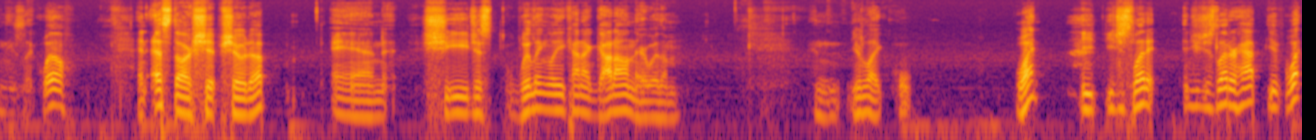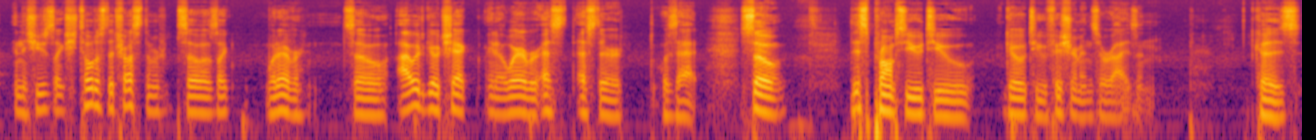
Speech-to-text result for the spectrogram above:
And he's like, well, an Esthar ship showed up, and she just willingly kind of got on there with him. And you're like, what? You, you just let it? You just let her happen? What? And she was like, she told us to trust them. So I was like, whatever. So I would go check, you know, wherever es- Esthar was at. So this prompts you to go to Fisherman's Horizon because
